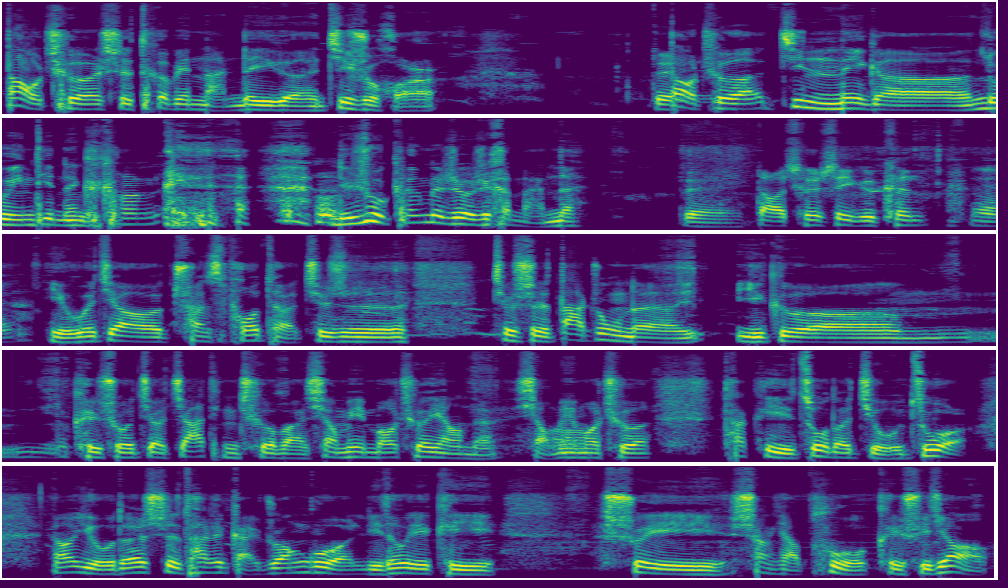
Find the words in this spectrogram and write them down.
倒车是特别难的一个技术活儿。对倒车进那个露营地那个坑，你入坑的时候是很难的。对倒车是一个坑，嗯，有个叫 transporter，就是就是大众的一个、嗯可以说叫家庭车吧，像面包车一样的小面包车，它可以坐到九座，然后有的是它是改装过，里头也可以睡上下铺，可以睡觉。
